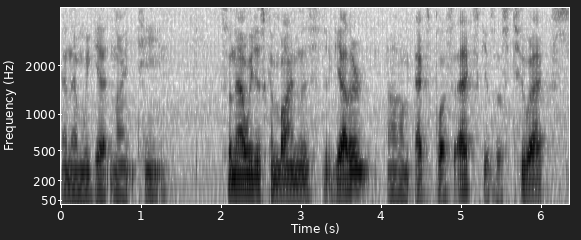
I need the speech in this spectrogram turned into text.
and then we get 19. So now we just combine this together. Um, x plus x gives us 2x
